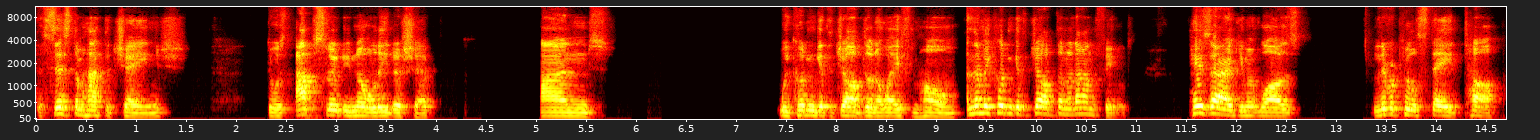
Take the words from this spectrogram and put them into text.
the system had to change. There was absolutely no leadership, and we couldn't get the job done away from home, and then we couldn't get the job done at Anfield. His argument was Liverpool stayed top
